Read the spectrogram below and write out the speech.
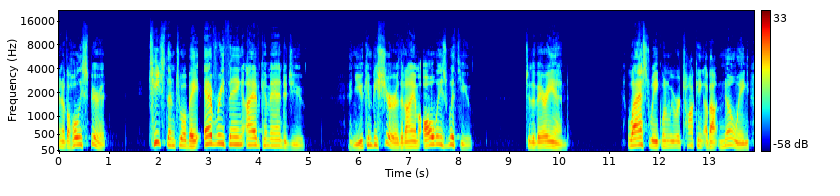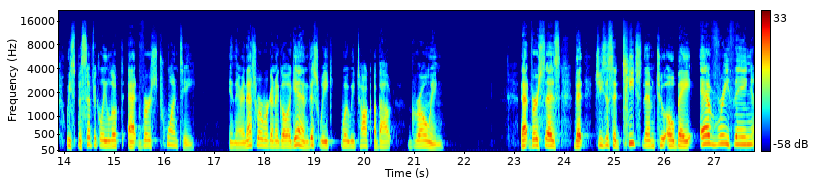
and of the Holy Spirit Teach them to obey everything I have commanded you, and you can be sure that I am always with you to the very end. Last week, when we were talking about knowing, we specifically looked at verse 20 in there, and that's where we're going to go again this week when we talk about growing. That verse says that Jesus said, Teach them to obey everything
